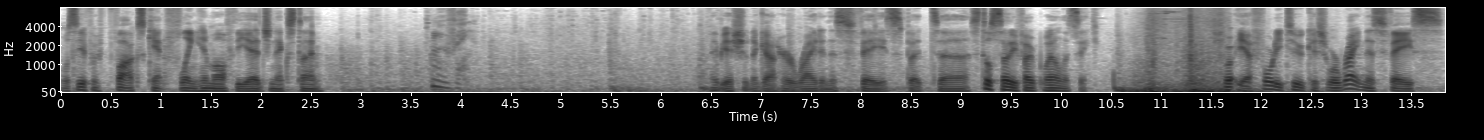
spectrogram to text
We'll see if Fox can't fling him off the edge next time. Moving. Maybe I shouldn't have got her right in his face, but uh, still 75. Well, let's see. For, yeah, 42 because we're right in his face.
